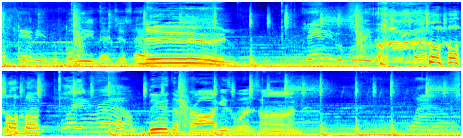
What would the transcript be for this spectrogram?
I can't even believe that just happened. Dude. Can't even believe that just happened. We just playing around. Dude, the frog is what's on. Wow.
